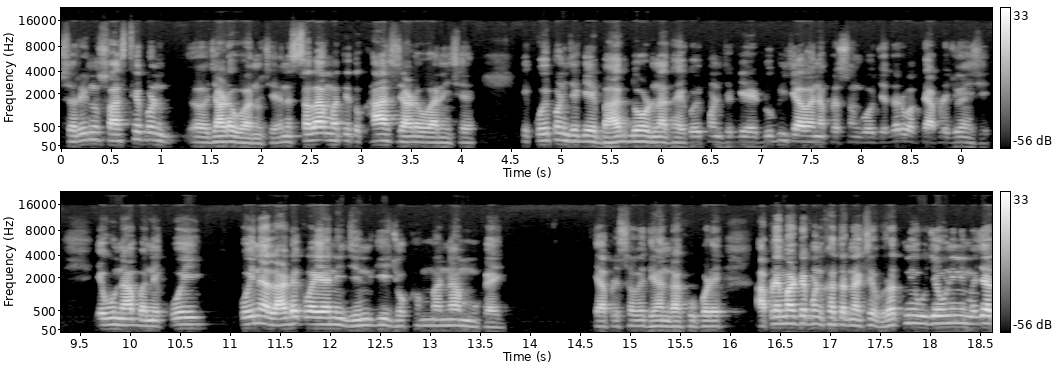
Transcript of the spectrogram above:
શરીરનું સ્વાસ્થ્ય પણ જાળવવાનું છે અને સલામતી તો ખાસ જાળવવાની છે. કે કોઈ પણ જગ્યાએ ભાગ દોડ ના થાય, કોઈ પણ જગ્યાએ ડૂબી જવાના પ્રસંગો જે દર વખતે આપણે જોઈએ છીએ, એવું ના બને. કોઈ, કોઈના લાડકવાયાની જિંદગી જોખમમાં ના મુકાય. એ આપણે સૌએ ધ્યાન રાખવું પડે. આપણે માટે પણ ખતરનાક છે. વ્રતની ઉજવણીની મજા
